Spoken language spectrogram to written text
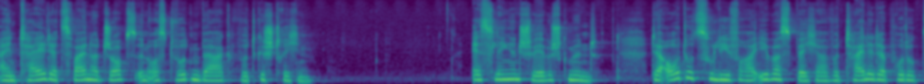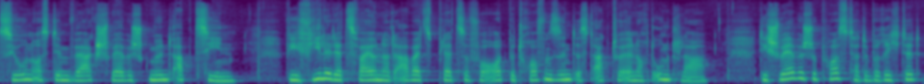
Ein Teil der 200 Jobs in Ostwürttemberg wird gestrichen. Esslingen Schwäbisch Gmünd. Der Autozulieferer Ebersbecher wird Teile der Produktion aus dem Werk Schwäbisch Gmünd abziehen. Wie viele der 200 Arbeitsplätze vor Ort betroffen sind, ist aktuell noch unklar. Die Schwäbische Post hatte berichtet,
